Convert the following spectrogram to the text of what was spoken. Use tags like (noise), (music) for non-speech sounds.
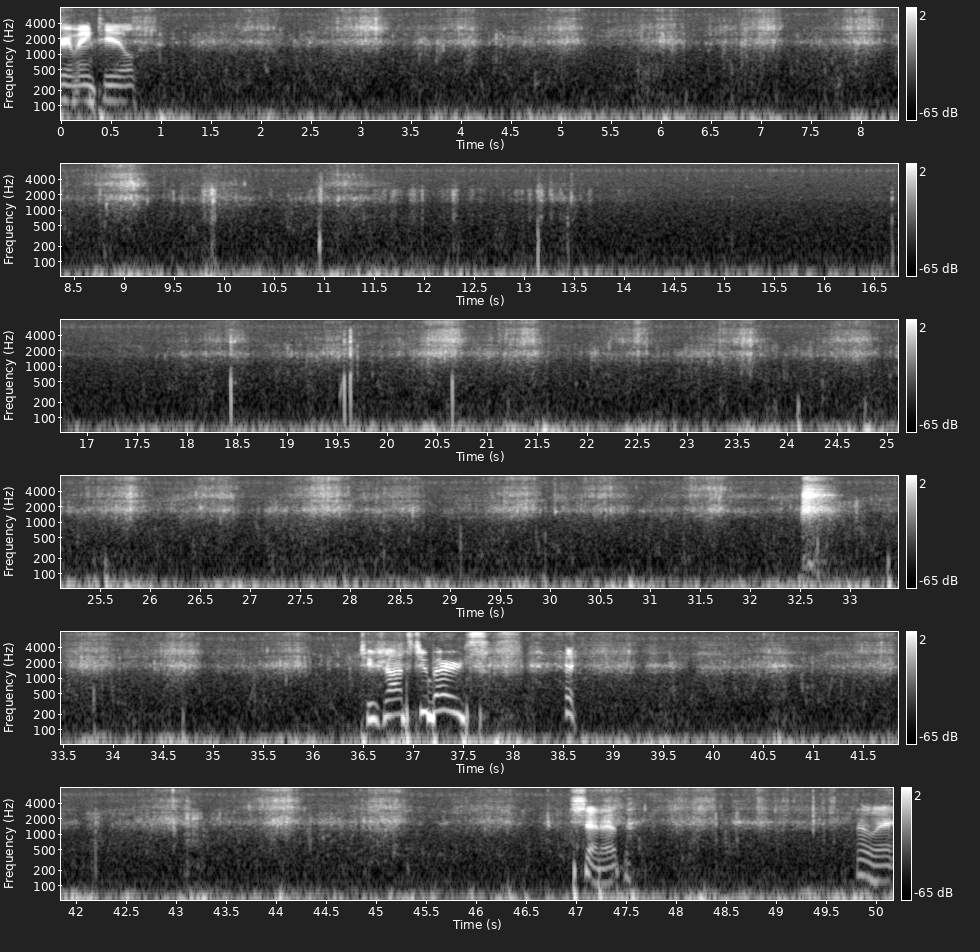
Great maned teal. Two shots, two birds. (laughs) Shut up. No way.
